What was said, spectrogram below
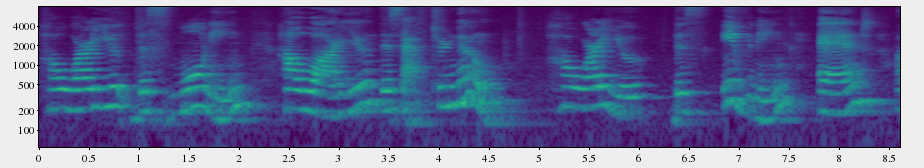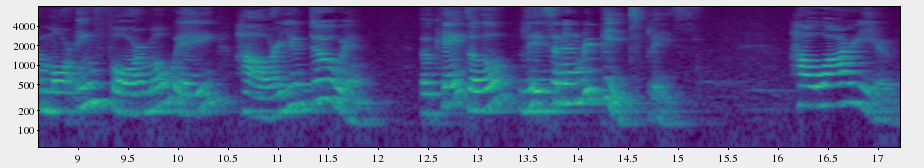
How are you this morning? How are you this afternoon? How are you this evening? And a more informal way, how are you doing? Okay, so listen and repeat, please. How are you?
